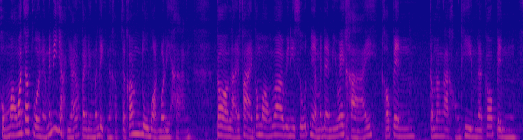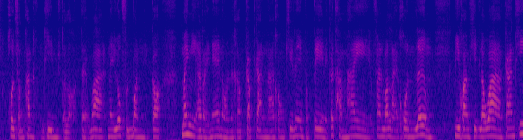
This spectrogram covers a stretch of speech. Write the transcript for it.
ผมมองว่าเจ้าตัวเนี่ยไม่ได้อยากย้ายออกไปเรอัลมาดริดนะครับ แต่ก็ต้องดูบอร์ดบริหาร ก็หลายฝ่ายก็มองว่าวินิซูสเนี่ยไม่ได้มีไว้ขาย เขาเป็นกำลังหลักของทีม แล้วก็เป็นคนสำคัญของทีมอยู่ตลอด แต่ว่าในโลกฟุตบอลเนี่ยก็ไม่มีอะไรแน่นอนนะครับ กับการมาของคิเลนเอ็มบัปเป้เนี่ยก็ทำให้แฟนบอลหลายคนเริ่มมีความคิดแล้วว่าการที่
